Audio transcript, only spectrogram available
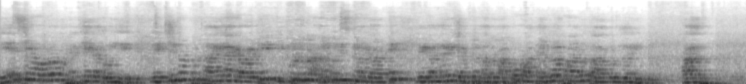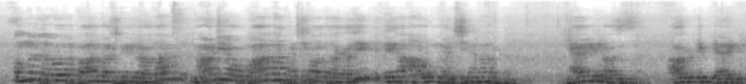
దేశీయ ఆవులో ప్రత్యేకత ఉంది. నేను చిన్నప్పుడు తాగినాను కాబట్టి ఇప్పుడు కూడా అనుభవిస్తున్నాను కాబట్టి మీకు అందరికీ చెప్తున్నారు అప్పుడు ఆ తెల్ల పాలు తాగకూడదు అని కాదు. అమ్మ తర్వాత పాలు మర్చిపోయిన తర్వాత నాటి ఆవు పాలన పచ్చి పాలు తాగాలి లేదా ఆవు మంచిగా గ్యారెంటీ రాసిస్తాను ఆరోగ్యం గ్యారెంటీ.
